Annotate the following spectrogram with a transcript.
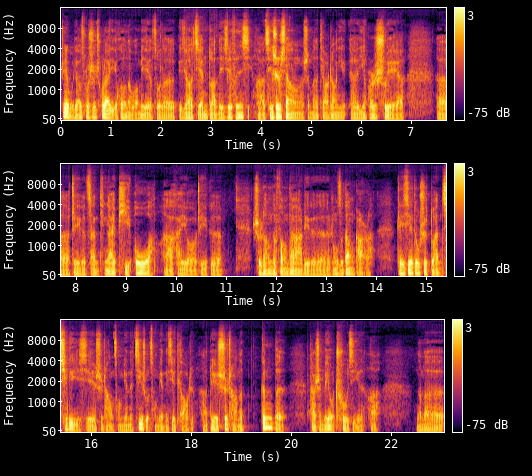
这五条措施出来以后呢，我们也做了比较简短的一些分析啊。其实像什么调整印呃印花税啊，呃这个暂停 IPO 啊啊，还有这个适当的放大这个融资杠杆啊，这些都是短期的一些市场层面的技术层面的一些调整啊，对市场的根本它是没有触及的啊。那么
